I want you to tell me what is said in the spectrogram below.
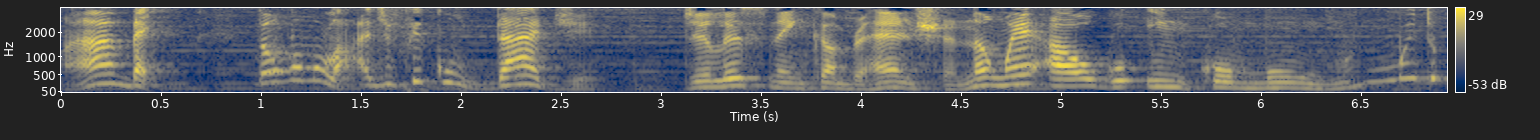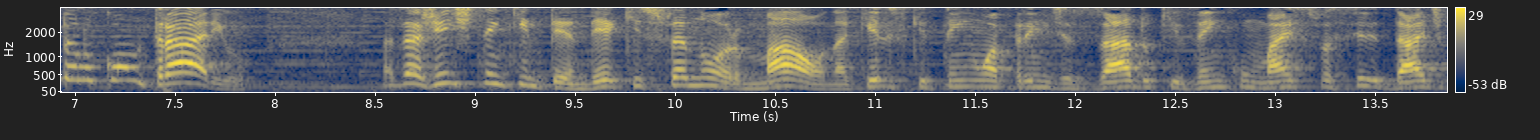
Ah, bem. Então vamos lá. A dificuldade de listening comprehension não é algo incomum, muito pelo contrário. Mas a gente tem que entender que isso é normal naqueles que têm um aprendizado que vem com mais facilidade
